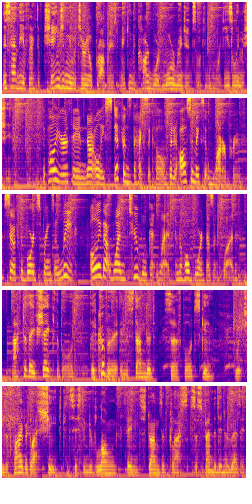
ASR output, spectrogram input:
This had the effect of changing the material properties, making the cardboard more rigid so it could be more easily machined. The polyurethane not only stiffens the hexacomb, but it also makes it waterproof. So if the board springs a leak, only that one tube will get wet and the whole board doesn't flood. After they've shaped the board, they cover it in the standard surfboard skin, which is a fiberglass sheet consisting of long, thin strands of glass suspended in a resin.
